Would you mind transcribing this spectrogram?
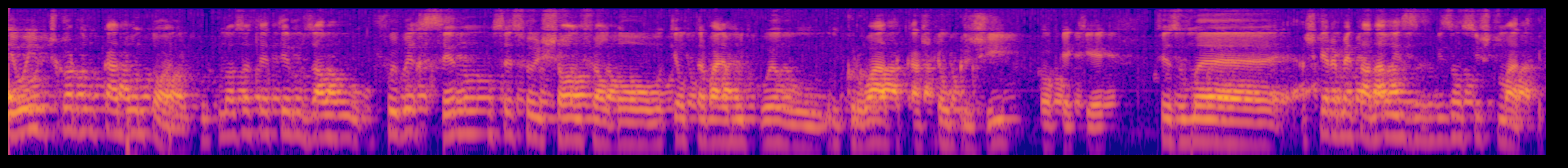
eu ainda discordo um bocado do António, porque nós até temos algo, foi bem recente, não sei se foi o Schoenfeld ou aquele que trabalha muito com ele, um, croata, que acho que é o Grigi, qualquer que é, fez uma, acho que era meta-análise de revisão sistemática,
